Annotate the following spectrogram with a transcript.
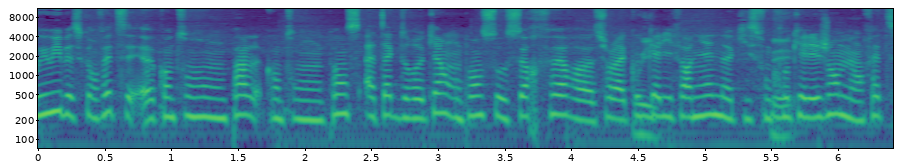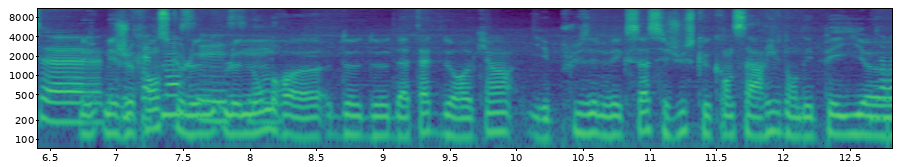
Oui, oui, parce qu'en fait, c'est, euh, quand on parle, quand on pense attaque de requins, on pense aux surfeurs euh, sur la côte Oui. californienne qui se font Mais- croquer les gens, mais en fait, euh, mais mais je pense que le, c'est- le c'est- nombre euh, de- de- d'attaques de, requins il est plus élevé que ça. C'est juste que quand ça arrive dans des pays euh,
